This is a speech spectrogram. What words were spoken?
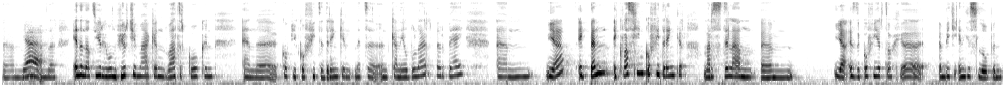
Um, yeah. Om daar in de natuur gewoon een vuurtje maken, water koken en een uh, kopje koffie te drinken met uh, een kaneelboulaar erbij. Um, ja, ik, ben, ik was geen koffiedrinker, maar stilaan um, ja, is de koffie er toch uh, een beetje ingeslopen.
